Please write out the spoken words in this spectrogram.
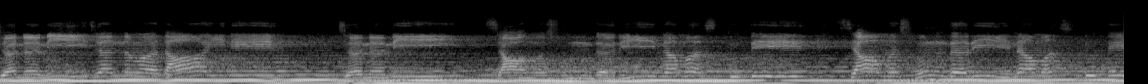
जननी जन्मदायिने जननी श्यामसुन्दरी नमस्तु ते श्यामसुन्दरी नमस्तु ते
